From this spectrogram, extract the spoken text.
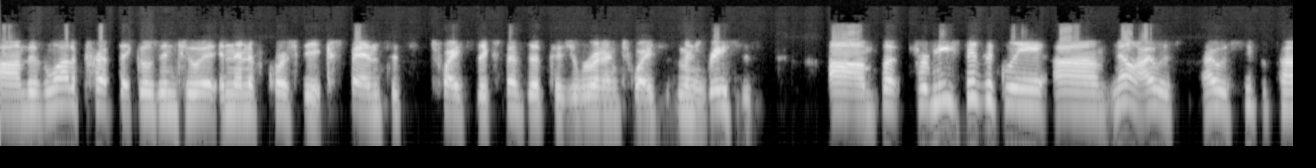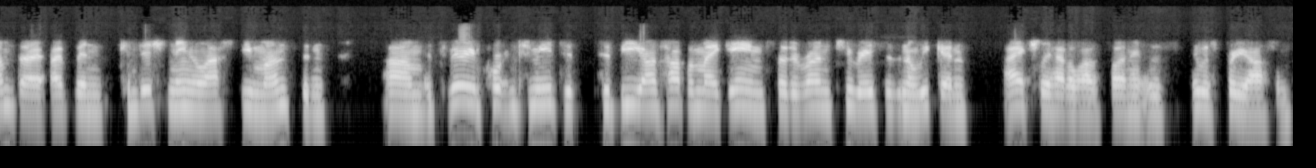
um, there's a lot of prep that goes into it and then of course the expense it's twice as expensive because you're running twice as many races um, but for me physically um, no i was i was super pumped I, i've been conditioning the last few months and um, it's very important to me to, to be on top of my game. So to run two races in a weekend, I actually had a lot of fun. It was it was pretty awesome.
